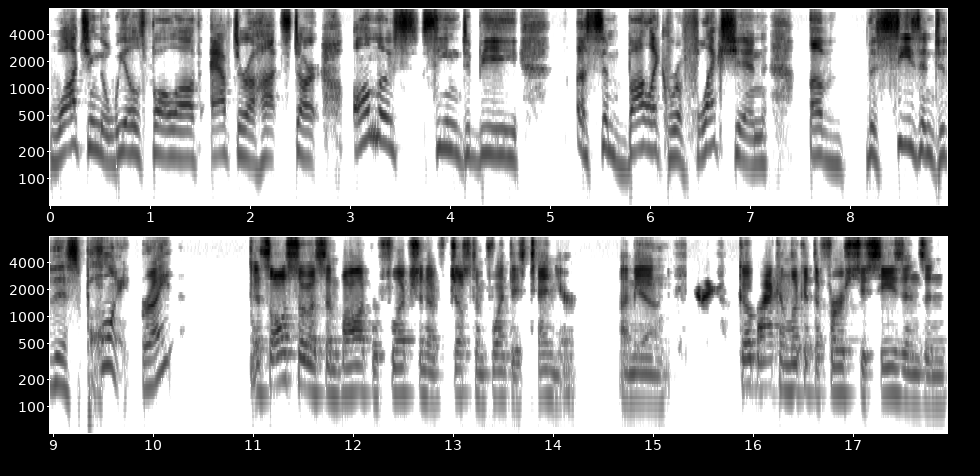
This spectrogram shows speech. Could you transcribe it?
watching the wheels fall off after a hot start almost seemed to be a symbolic reflection of the season to this point, right? It's also a symbolic reflection of Justin Fuente's tenure. I mean, yeah go back and look at the first two seasons and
